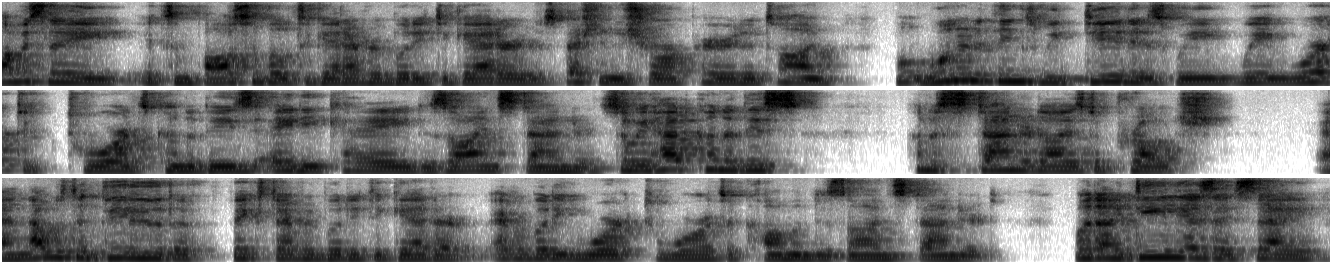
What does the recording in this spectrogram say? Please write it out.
obviously it's impossible to get everybody together, especially in a short period of time. But one of the things we did is we we worked towards kind of these ADK design standards. So we had kind of this kind of standardized approach, and that was the glue that fixed everybody together. Everybody worked towards a common design standard. But ideally, as I say,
